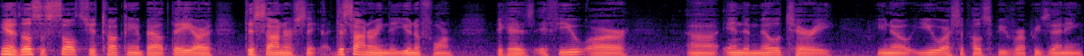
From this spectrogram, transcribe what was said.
you know those assaults you're talking about. They are dishonor, dishonoring the uniform, because if you are uh, in the military, you know you are supposed to be representing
